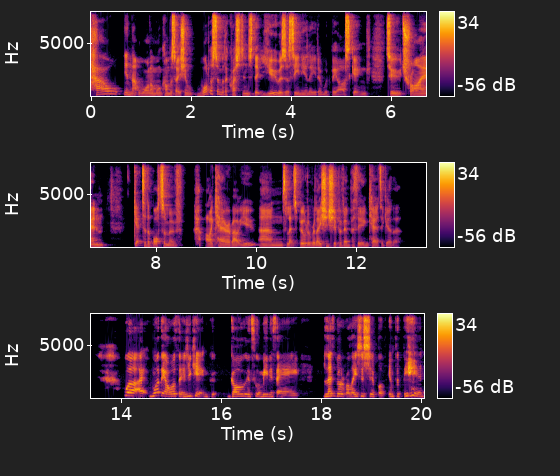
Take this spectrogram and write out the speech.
How, in that one on one conversation, what are some of the questions that you as a senior leader would be asking to try and get to the bottom of I care about you and let's build a relationship of empathy and care together? Well, I, one thing I will say is you can't go into a meeting saying, let's build a relationship of empathy and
